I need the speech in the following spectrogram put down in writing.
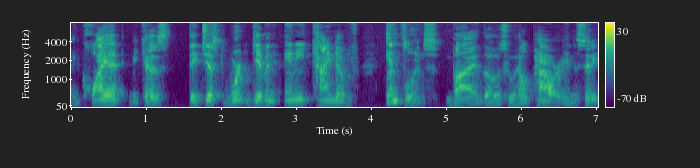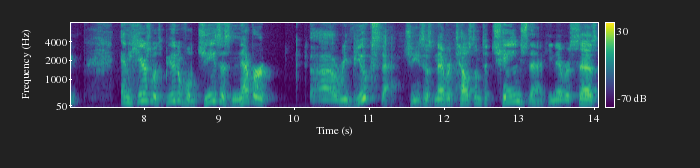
and quiet because they just weren't given any kind of influence by those who held power in the city. And here's what's beautiful: Jesus never uh, rebukes that. Jesus never tells them to change that. He never says,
